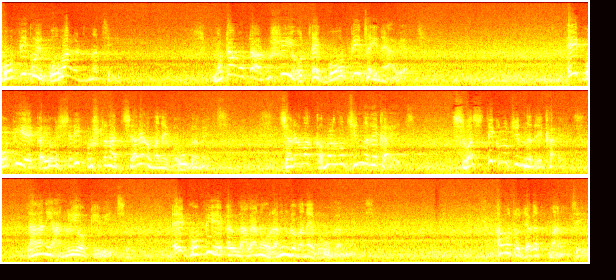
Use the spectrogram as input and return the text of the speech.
ગોપી કોઈ ગોવાળણ નથી. મોટા મોટા ઋષિઓ તે ગોપી થઈને આવ્યા છે. એ ગોપીએ કહ્યું, શ્રી કૃષ્ણના ચરણ મને બહુ ગમે છે. ચરણમાં કમળનું ચિહ્ન દેખાય છે, સ્વસ્તિકનું ચિહ્ન દેખાય છે. લાલાની આંગળીઓ કેવી છે? એ ગોપીએ કહ્યું, લાલાનો રંગ મને બહુ ગમે છે. આવું તો જગતમાં નથી.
